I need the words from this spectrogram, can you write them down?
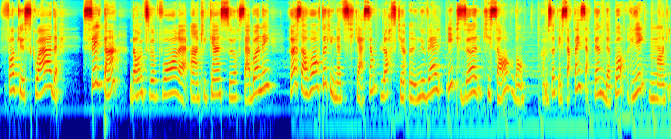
Focus Squad, c'est le temps. Donc, tu vas pouvoir, euh, en cliquant sur s'abonner, recevoir toutes les notifications lorsqu'il y a un nouvel épisode qui sort. Donc, comme ça, tu es certain, certaine de ne pas rien manquer.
